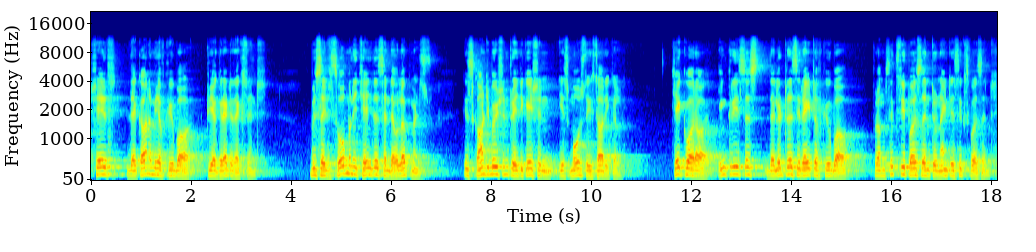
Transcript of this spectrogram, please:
shapes the economy of Cuba to a greater extent. Besides so many changes and developments, his contribution to education is most historical. Che Guevara increases the literacy rate of Cuba from 60% to 96%.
